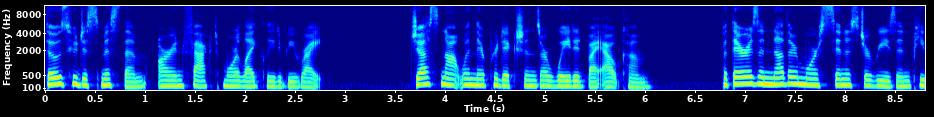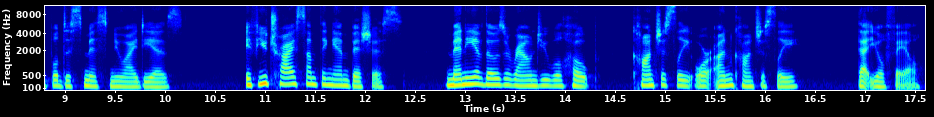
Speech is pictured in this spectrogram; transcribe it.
those who dismiss them are in fact more likely to be right just not when their predictions are weighted by outcome. But there is another more sinister reason people dismiss new ideas. If you try something ambitious, many of those around you will hope, consciously or unconsciously, that you'll fail.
